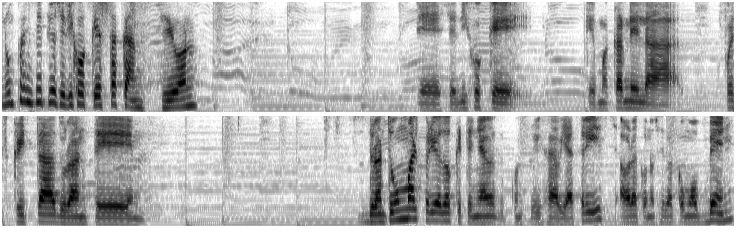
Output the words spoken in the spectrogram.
en un principio se dijo que esta canción eh, se dijo que, que McCartney la, fue escrita durante durante un mal periodo que tenía con su hija Beatriz, ahora conocida como Ben,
